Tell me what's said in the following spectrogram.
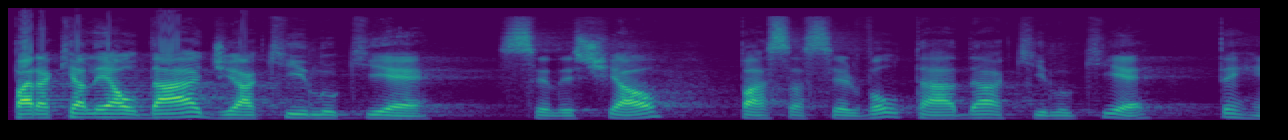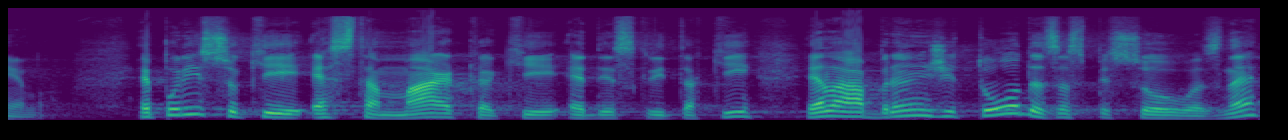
para que a lealdade àquilo que é celestial passe a ser voltada àquilo que é terreno. É por isso que esta marca que é descrita aqui, ela abrange todas as pessoas, né?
